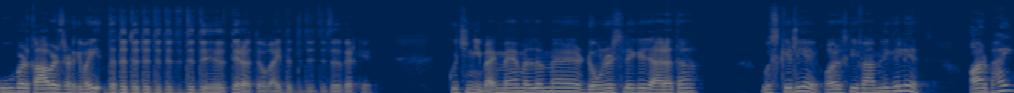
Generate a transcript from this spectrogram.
ऊबड़ खाबड़ सड़के भाई हिलते रहते हो भाई करके कुछ नहीं भाई मैं मतलब मैं डोनट्स लेके जा रहा था उसके लिए और उसकी फैमिली के लिए और भाई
